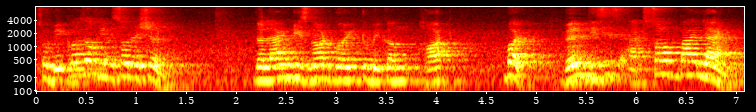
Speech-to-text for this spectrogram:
so because of insolation the land is not going to become hot but when this is absorbed by land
